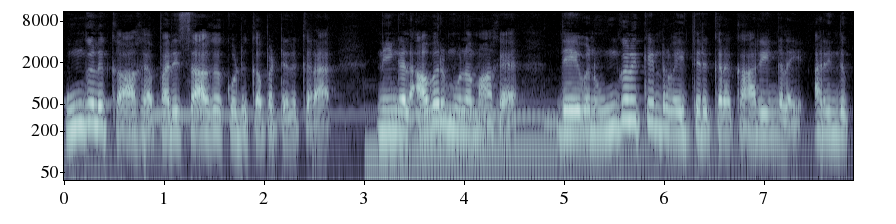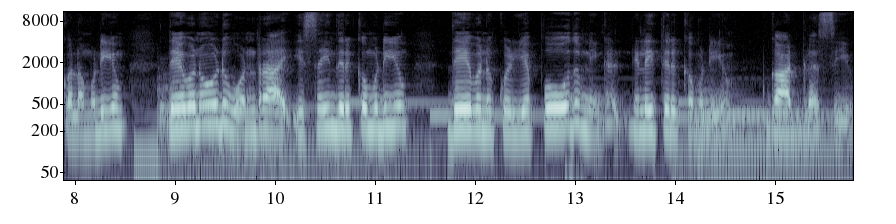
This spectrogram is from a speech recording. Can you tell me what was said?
உங்களுக்காக பரிசாக கொடுக்கப்பட்டிருக்கிறார். நீங்கள் அவர் மூலமாக தேவன் உங்களுக்கென்று வைத்திருக்கிற காரியங்களை அறிந்து கொள்ள முடியும். தேவனோடு ஒன்றாய் இசைந்திருக்க முடியும். தேவனுக்குள் எப்போதும் நீங்கள் நிலைத்திருக்க முடியும். காட் பிளஸ் யூ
